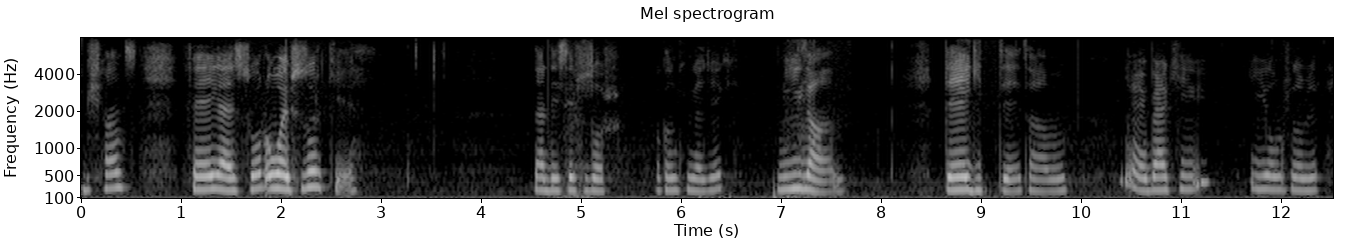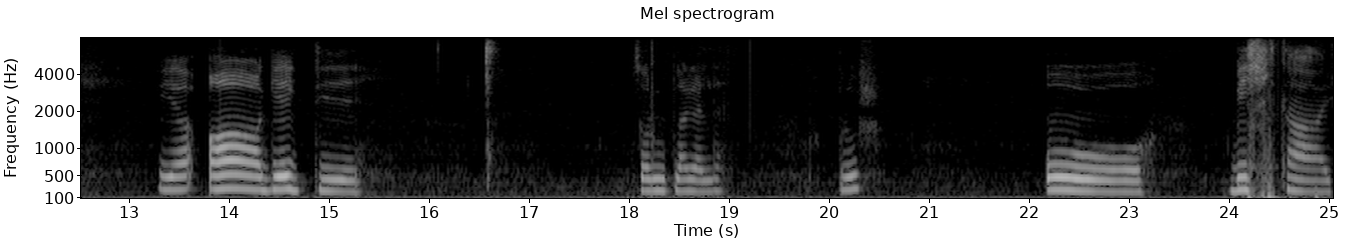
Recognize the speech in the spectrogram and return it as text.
bir şans. F'ye gelse zor. O hepsi zor ki. Neredeyse hepsi zor. Bakalım kim gelecek. Milan. D gitti. Tamam. Evet, belki iyi olmuş olabilir. Ya A G gitti. Zor gruplar geldi. Bruş. O Beşiktaş.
